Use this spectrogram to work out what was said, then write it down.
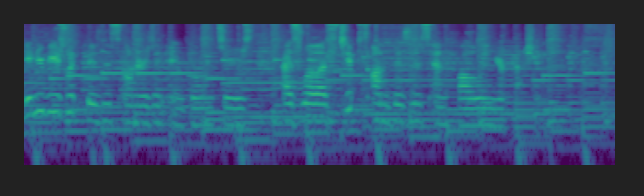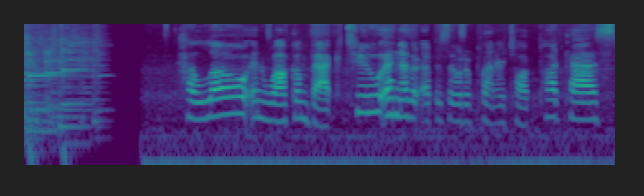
interviews with business owners and influencers, as well as tips on business and following your passion. Hello, and welcome back to another episode of Planner Talk podcast.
